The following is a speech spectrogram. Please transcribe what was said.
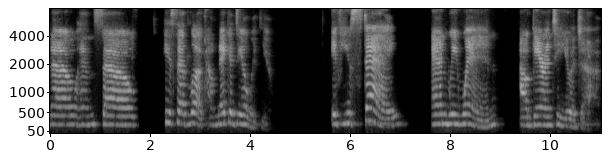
know? And so he said look i'll make a deal with you if you stay and we win, I'll guarantee you a job.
